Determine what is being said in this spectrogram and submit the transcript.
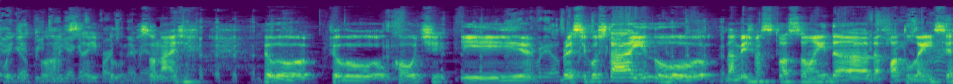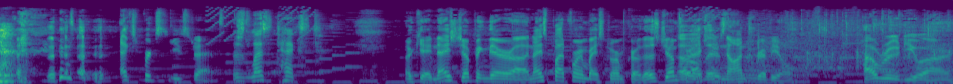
foi dito antes aí pelo personagem, pelo, pelo coach, e Brestigo está indo na mesma situação aí da, da flatulência. Experts use There's less text. Okay, nice jumping there. Uh, nice platforming by Stormcrow. Those jumps oh, are actually non-trivial. How rude you are.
